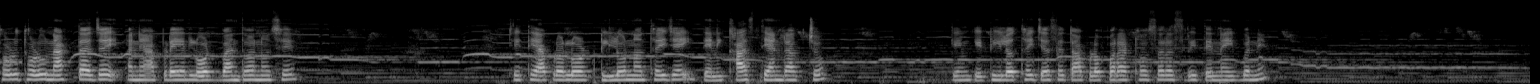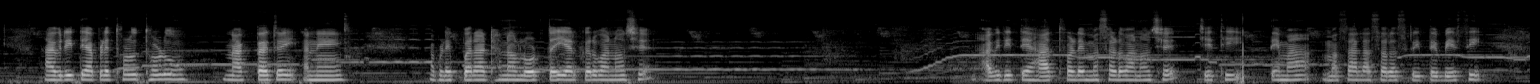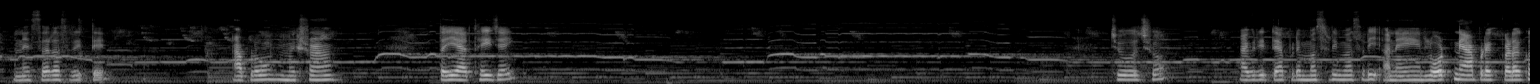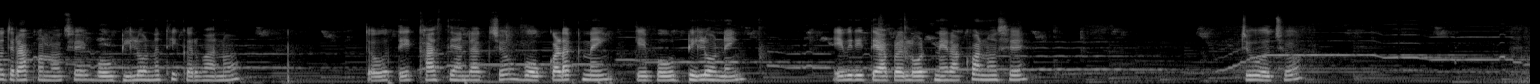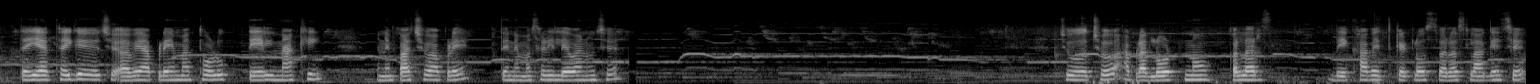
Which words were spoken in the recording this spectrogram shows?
થોડું થોડું નાખતા જઈ અને આપણે લોટ બાંધવાનો છે. જેથી આપણો લોટ ઢીલો ન થઈ જાય, તેની ખાસ ધ્યાન રાખજો. કેમ કે ઢીલો થઈ જશે તો આપણો પરાઠો સરસ રીતે નહીં બને. આવી રીતે આપણે થોડું થોડું નાખતા જઈ અને આપણે પરાઠાનો લોટ તૈયાર કરવાનો છે. આવી રીતે હાથ વડે મસળવાનો છે, જેથી તેમાં મસાલા સરસ રીતે બેસી અને સરસ રીતે આપણું મિશ્રણ તૈયાર થઈ જાય. જુઓ છો, આવી રીતે આપણે મસળી મસળી અને લોટને આપણે કડક જ રાખવાનો છે, બહુ ઢીલો નથી કરવાનો. તો તે ખાસ ધ્યાન રાખજો, બહુ કડક નહીં કે બહુ ઢીલો નહીં. એવી રીતે આપણે લોટને રાખવાનો છે. જુઓ છો. તૈયાર થઈ ગયો છે. હવે આપણે એમાં થોડુંક તેલ નાખી અને પાછો આપણે તેને મસળી લેવાનું છે. જુઓ છો, આપણા લોટનો કલર દેખાવે કેટલો સરસ લાગે છે.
